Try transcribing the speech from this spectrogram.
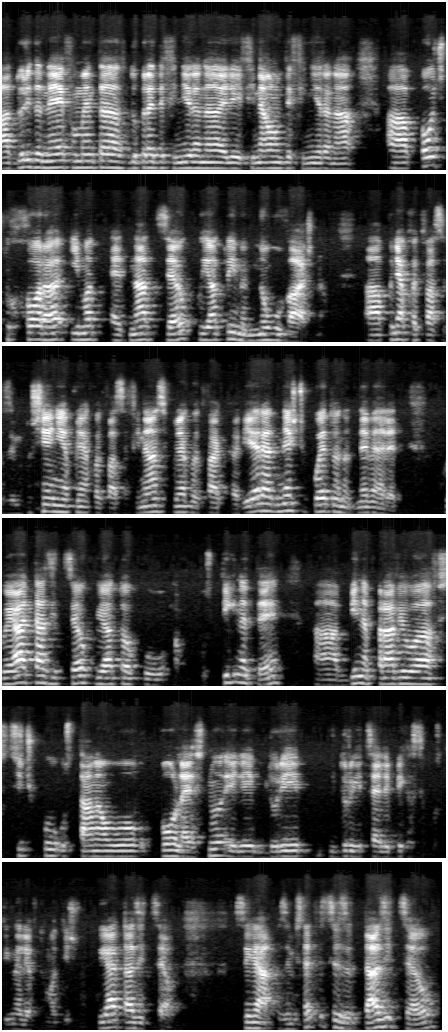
А, дори да не е в момента добре дефинирана или финално дефинирана, а, повечето хора имат една цел, която им е много важна. А, понякога това са взаимоотношения, понякога това са финанси, понякога това е кариера, нещо, което е на дневен ред. Коя е тази цел, която ако, ако постигнете, а, би направила всичко останало по-лесно или дори други цели биха се постигнали автоматично. Коя е тази цел? Сега, замислете се за тази цел,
